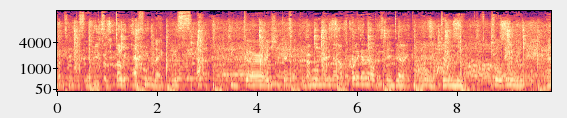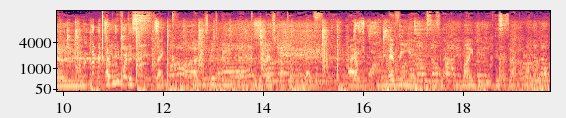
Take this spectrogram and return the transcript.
I'm 27 today. I feel like this. Ah, big girl, she dressed like a woman now. I'm just gonna do my thing. I'm gonna do me. So anyway, um, I believe this like uh, it's going to be like the best chapter of my life. I every year this is like my belief. This is like my goal.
